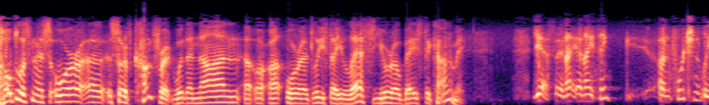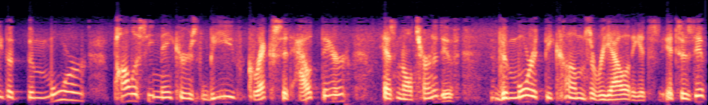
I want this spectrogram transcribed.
hopelessness or uh, sort of comfort with a non, uh, or, or at least a less euro-based economy. Yes, and I and I think unfortunately the the more policymakers leave Grexit out there as an alternative, the more it becomes a reality. It's it's as if,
